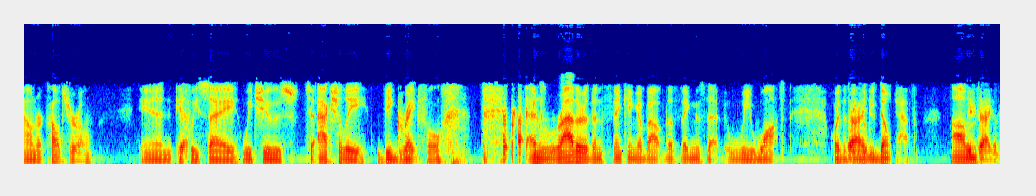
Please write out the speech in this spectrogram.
countercultural. In if Yeah. we say we choose to actually be grateful, Right. and rather than thinking about the things that we want or the things that we don't have. Um, exactly.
